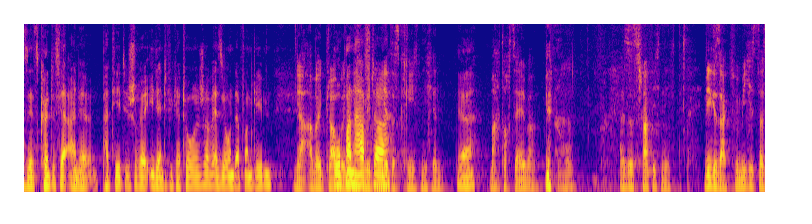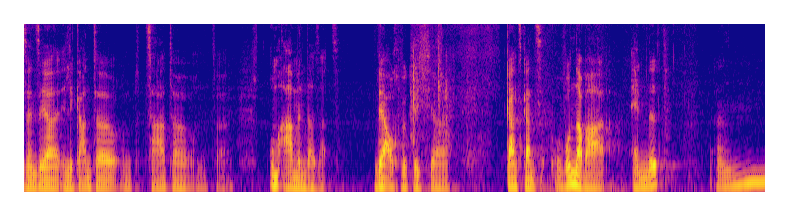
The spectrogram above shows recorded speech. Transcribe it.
Also jetzt könnte es ja eine pathetischere, identifikatorische Version davon geben. Ja, aber ich glaube, Opernhafter. Mir, das kriege ich nicht hin. Ja. Mach doch selber. Genau. Ja. Also das schaffe ich nicht. Wie gesagt, für mich ist das ein sehr eleganter und zarter und äh, umarmender Satz, der auch wirklich äh, ganz, ganz wunderbar endet. Ähm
